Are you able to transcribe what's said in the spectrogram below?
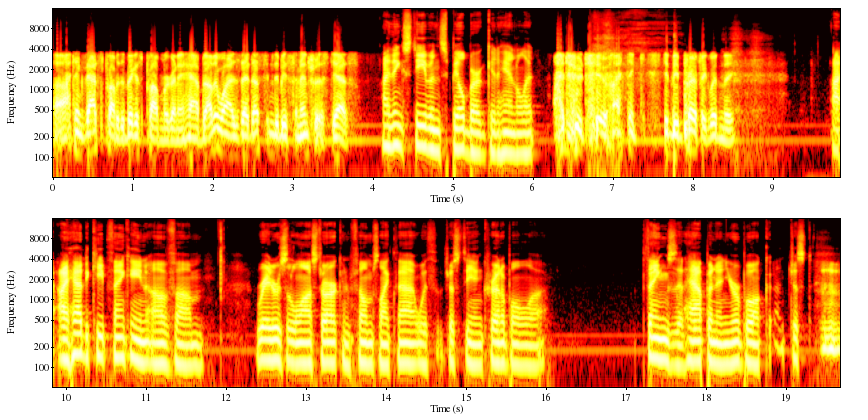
Uh, I think that's probably the biggest problem we're going to have. But otherwise, there does seem to be some interest, yes. I think Steven Spielberg could handle it. I do too. I think he'd be perfect, wouldn't he? I, I had to keep thinking of um, Raiders of the Lost Ark and films like that with just the incredible uh, things that happen in your book. Just mm-hmm.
